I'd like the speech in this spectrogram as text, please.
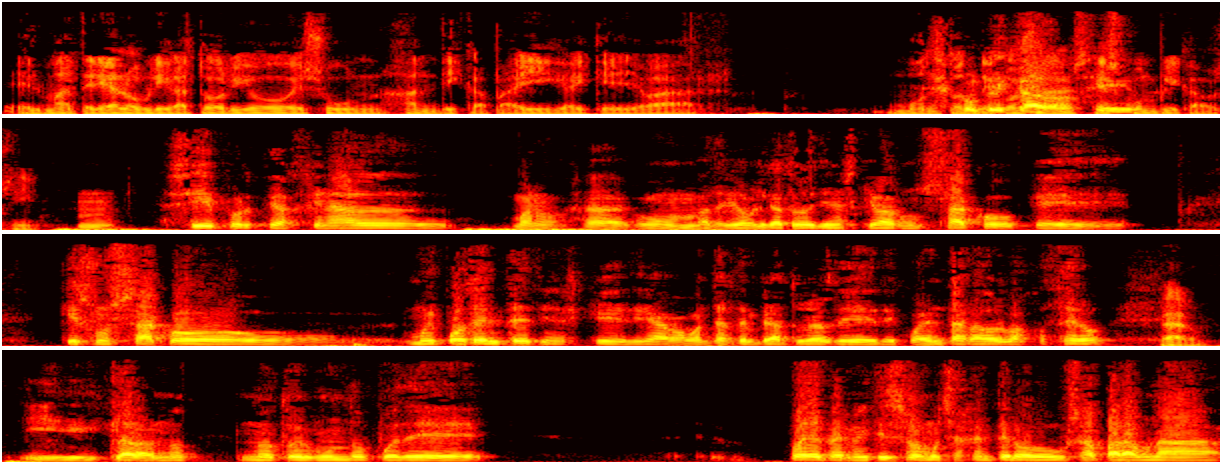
el material obligatorio es un hándicap ahí hay que llevar un montón de cosas. Es complicado, sí. Mm, sí, porque al final, bueno, o sea, como material obligatorio tienes que llevar un saco que, que es un saco muy potente, tienes que diría, aguantar temperaturas de, de 40 grados bajo cero. Claro. Y claro, no, no todo el mundo puede puede permitírselo, mucha gente lo usa para una,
